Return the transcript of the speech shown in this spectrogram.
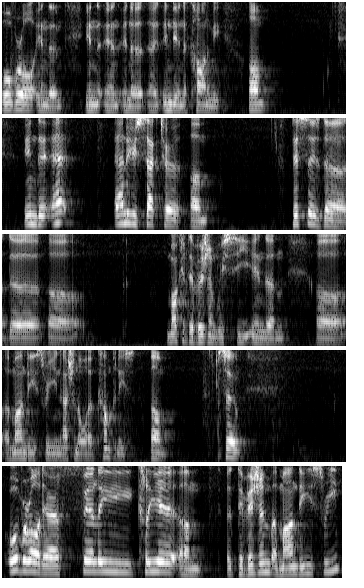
overall in the in, in, in the Indian economy. Um, in the energy sector, um, this is the, the uh, market division we see in the, uh, among these three national oil companies. Um, so overall, there are fairly clear um, division among these three,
